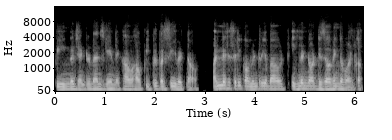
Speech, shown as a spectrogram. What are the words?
being a gentleman's game, like how, how people perceive it now. Unnecessary commentary about England not deserving the World Cup.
